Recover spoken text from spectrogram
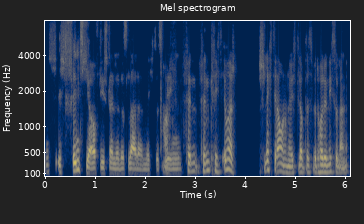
ich ich finde hier auf die Stelle das leider nicht, Ach, deswegen Finn Finn kriegt immer schlechte Laune. Ich glaube, das wird heute nicht so lange.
